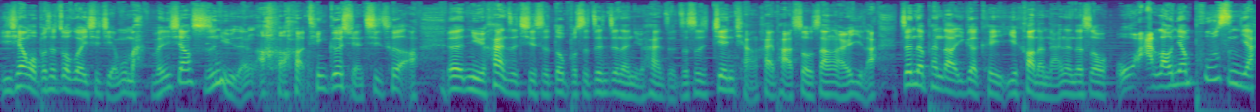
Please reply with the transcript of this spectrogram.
以前我不是做过一期节目嘛，闻香识女人啊，听歌选汽车啊。呃，女汉子其实都不是真正的女汉子，只是坚强，害怕受伤而已啦。真的碰到一个可以依靠的男人的时候，哇，老娘扑死你啊！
